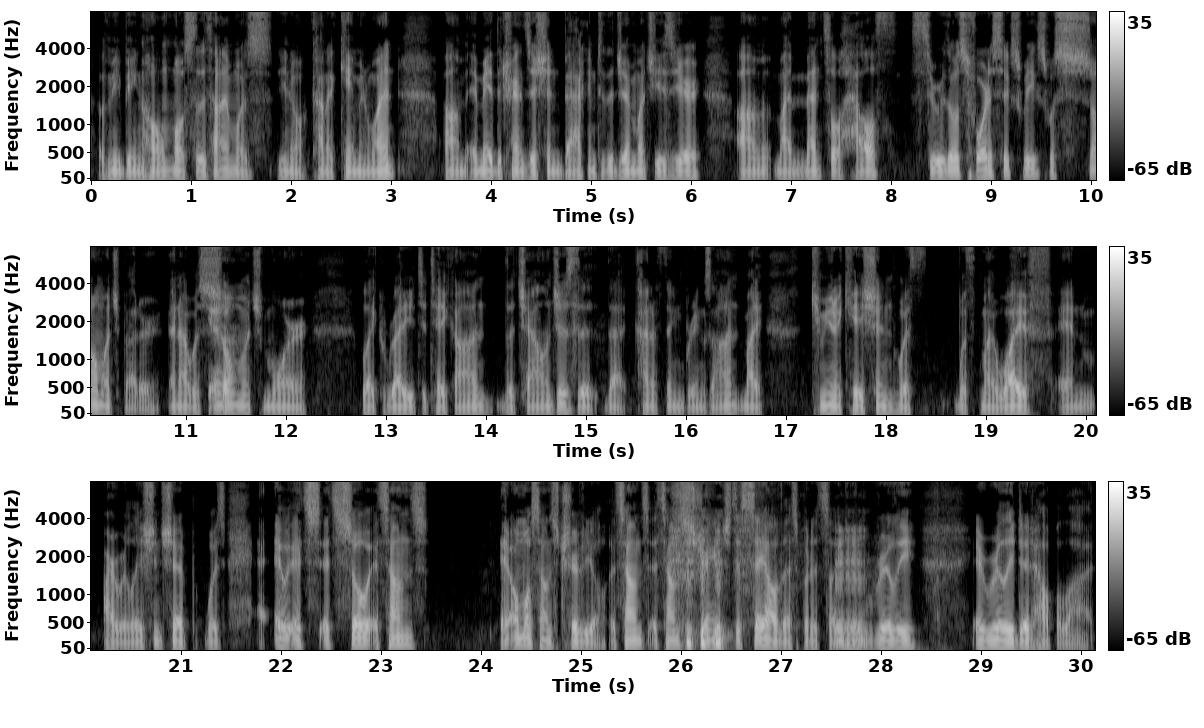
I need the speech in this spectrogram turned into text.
of me being home most of the time was you know kind of came and went. Um, it made the transition back into the gym much easier. Um, my mental health through those four to six weeks was so much better, and I was so much more like ready to take on the challenges that that kind of thing brings on. My communication with with my wife and our relationship was it, it's it's so it sounds it almost sounds trivial. It sounds it sounds strange to say all this, but it's like it really it really did help a lot.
